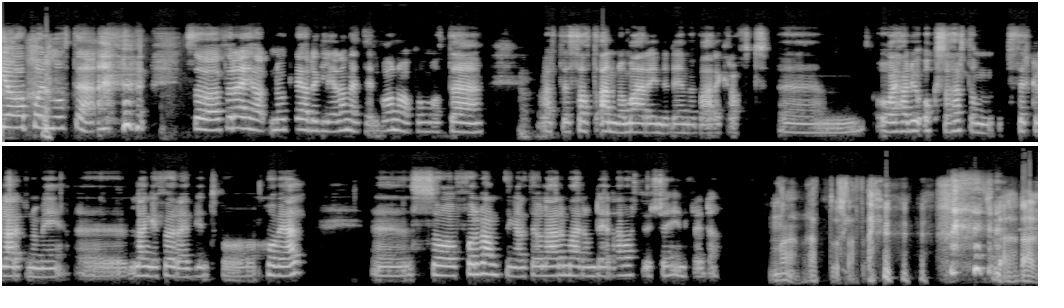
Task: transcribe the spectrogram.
ja, på en måte. så for jeg, noe jeg hadde gleda meg til, var nå på en måte vært satt enda mer inn i det med bærekraft. Um, og jeg hadde jo også hørt om sirkulærøkonomi uh, lenge før jeg begynte på HVL. Uh, så forventningene til å lære mer om det, de ble ikke innfridde. Nei, rett og slett. der, der,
